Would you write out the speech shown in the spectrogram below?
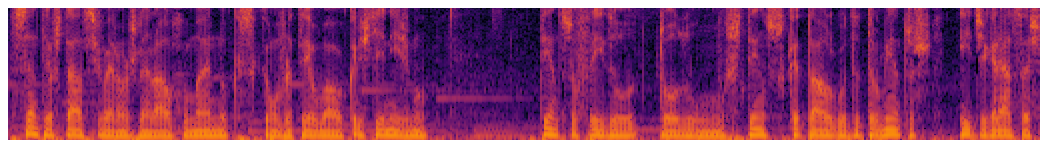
Santo Eustácio era um general romano que se converteu ao cristianismo. Tendo sofrido todo um extenso catálogo de tormentos e desgraças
